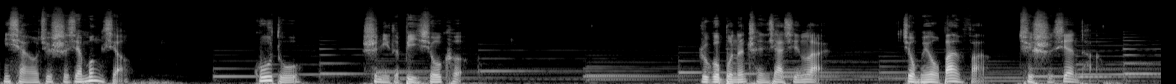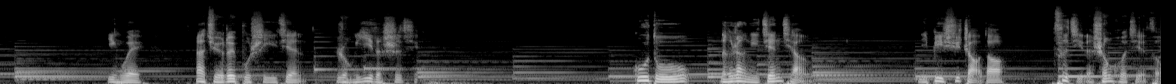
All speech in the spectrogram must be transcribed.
你想要去实现梦想，孤独是你的必修课。如果不能沉下心来，就没有办法去实现它，因为那绝对不是一件容易的事情。孤独能让你坚强，你必须找到自己的生活节奏。”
